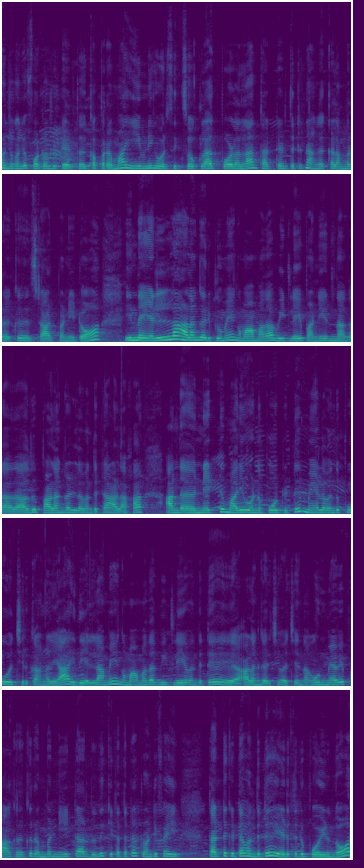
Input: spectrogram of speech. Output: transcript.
கொஞ்சம் கொஞ்சம் ஃபோட்டோ ஷூட் எடுத்ததுக்கப்புறமா ஈவினிங் ஒரு சிக்ஸ் ஓ கிளாக் போலலாம் தட்டு எடுத்துகிட்டு நாங்கள் கிளம்புறதுக்கு ஸ்டார்ட் பண்ணிட்டோம். இந்த எல்லா அலங்கரிப்புமே எங்கள் மாமா தான் வீட்டிலேயே பண்ணியிருந்தாங்க. அதாவது பழங்களில் வந்துட்டு அழகாக அந்த நெட்டு மாதிரி ஒன்று போட்டுட்டு மேலே வந்து பூ வச்சுருக்காங்க இல்லையா? இது எல்லாமே எங்கள் மாமா தான் வீட்டிலேயே வந்துட்டு அலங்கரித்து வச்சுருந்தாங்க. உண்மையாகவே பார்க்குறதுக்கு ரொம்ப நீட்டாக இருந்தது. கிட்டத்தட்ட டுவெண்ட்டி ஃபைவ் தட்டுக்கிட்ட வந்துட்டு எடுத்துகிட்டு போயிருந்தோம்.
